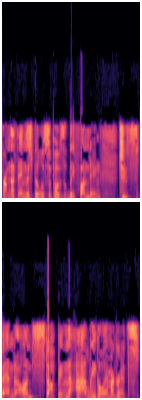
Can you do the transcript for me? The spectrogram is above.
from the thing this bill is supposedly funding, to spend on stopping the illegal immigrants.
